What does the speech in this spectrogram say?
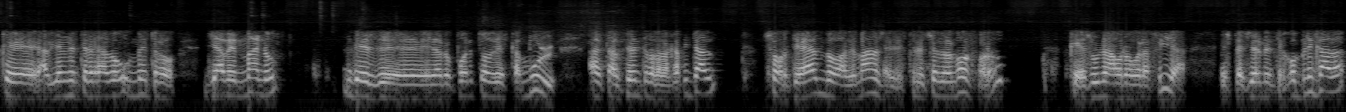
que habían entregado un metro llave en mano desde el aeropuerto de Estambul hasta el centro de la capital, sorteando además el estrecho del Bósforo, que es una orografía especialmente complicada,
